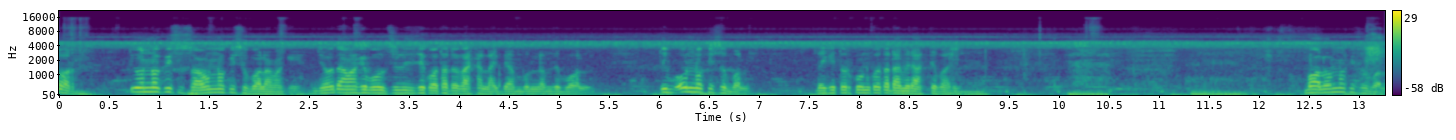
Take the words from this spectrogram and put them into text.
কর। তুই অন্য কিছু চা অন্য কিছু বল আমাকে। যেহেতু আমাকে বলছিলি যে কথাটা রাখা লাগবে, আমি বললাম যে বল। তুই অন্য কিছু বল। দেখি তোর কোন কথাটা আমি রাখতে পারি। বল, অন্য কিছু বল।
